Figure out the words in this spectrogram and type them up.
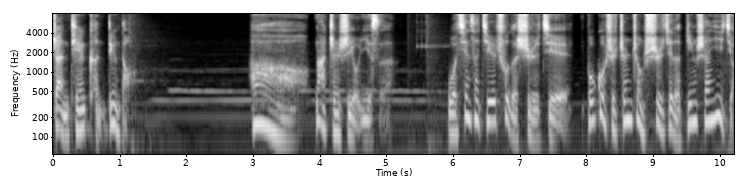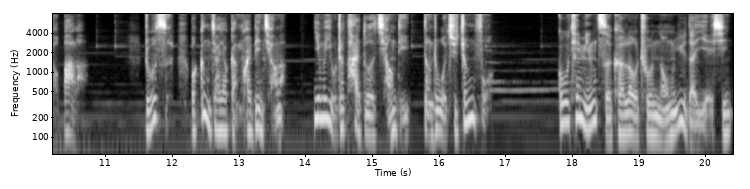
战天肯定道。啊，那真是有意思。我现在接触的世界不过是真正世界的冰山一角罢了。如此，我更加要赶快变强了，因为有着太多的强敌等着我去征服。古天明此刻露出浓郁的野心，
